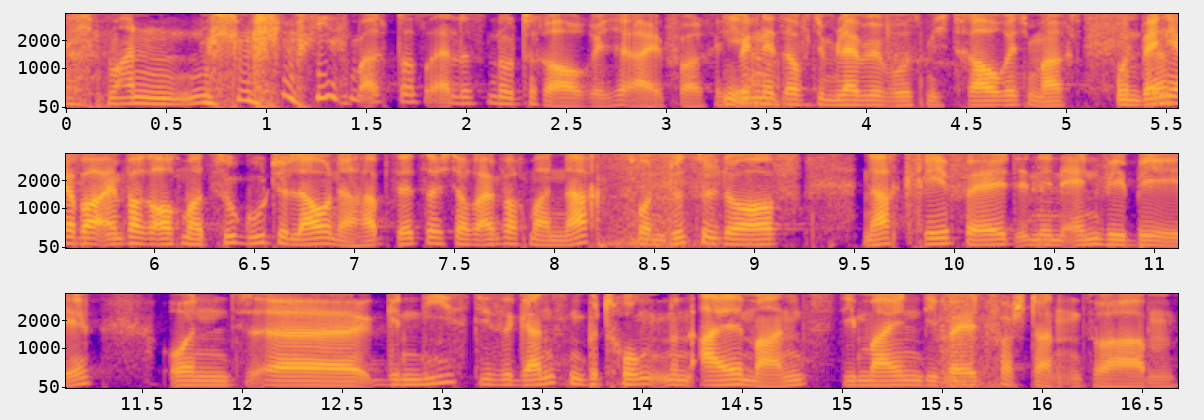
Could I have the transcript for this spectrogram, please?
ich Mann, mich macht das alles nur traurig einfach. Ich bin Ja. jetzt auf dem Level, wo es mich traurig macht. Und Wenn das- ihr aber einfach auch mal zu gute Laune habt, setzt euch doch einfach mal nachts von Düsseldorf nach Krefeld in den NWB und äh, genießt diese ganzen betrunkenen Allmanns, die meinen, die Welt verstanden zu haben.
